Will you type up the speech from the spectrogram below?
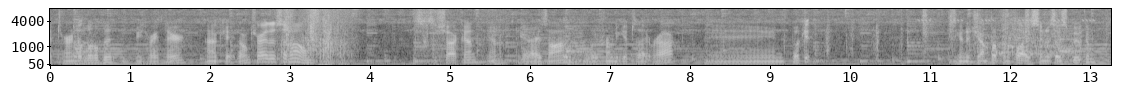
got turned a little bit. He's right there. Okay, don't try this at home. This is a shotgun. Yep, I got eyes on. I'll wait for him to get to that rock. And book it. He's gonna jump up and fly as soon as I spook him.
